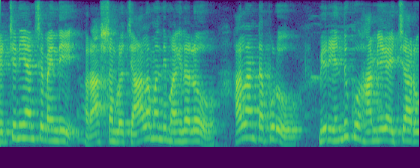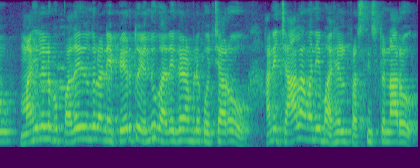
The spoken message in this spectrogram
చర్చనీయాంశమైంది. రాష్ట్రంలో చాలామంది మహిళలు అలాంటప్పుడు మీరు ఎందుకు హామీగా ఇచ్చారు? మహిళలకు పదహైదు వందలు అనే పేరుతో ఎందుకు అధికారంలోకి వచ్చారు? అని చాలామంది మహిళలు ప్రశ్నిస్తున్నారు.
